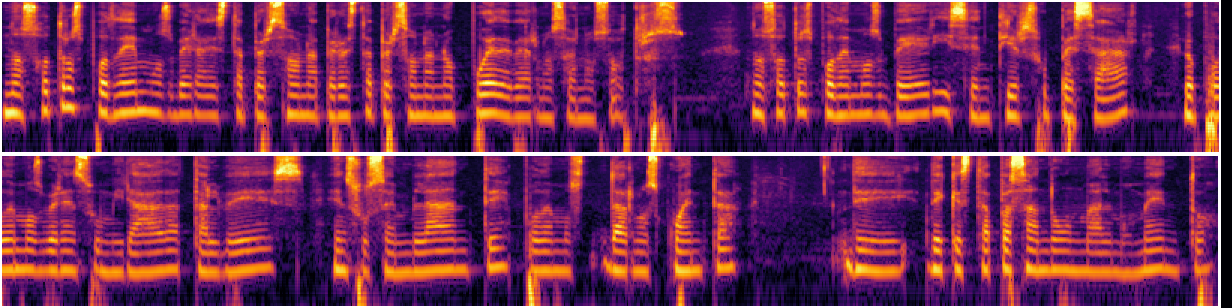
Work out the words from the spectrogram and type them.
Nosotros podemos ver a esta persona, pero esta persona no puede vernos a nosotros. Nosotros podemos ver y sentir su pesar, lo podemos ver en su mirada tal vez, en su semblante, podemos darnos cuenta de, de que está pasando un mal momento.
